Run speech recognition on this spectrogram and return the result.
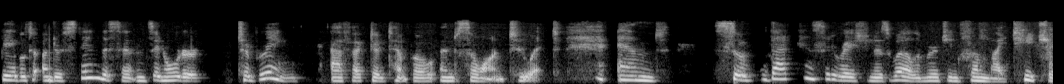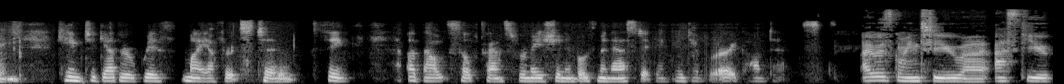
be able to understand the sentence in order to bring affect and tempo and so on to it. And so that consideration as well, emerging from my teaching, came together with my efforts to think about self transformation in both monastic and contemporary contexts. I was going to uh, ask you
